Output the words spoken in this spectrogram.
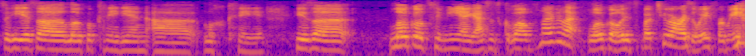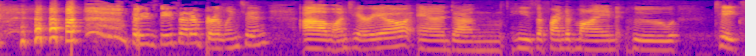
So he is a local Canadian, uh, local Canadian. He is a local to me, I guess. It's well, not even that local. He's about two hours away from me, but he's based out of Burlington, um, Ontario, and um, he's a friend of mine who takes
